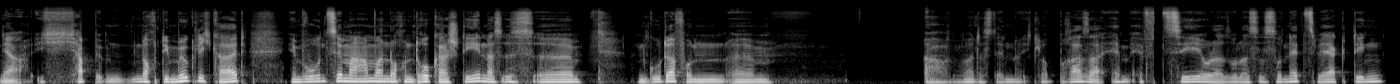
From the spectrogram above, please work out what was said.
ja, ich habe noch die Möglichkeit. Im Wohnzimmer haben wir noch einen Drucker stehen. Das ist äh, ein guter von, ähm, oh, wie war das denn? Ich glaube, Brasa MFC oder so. Das ist so ein Netzwerkding.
